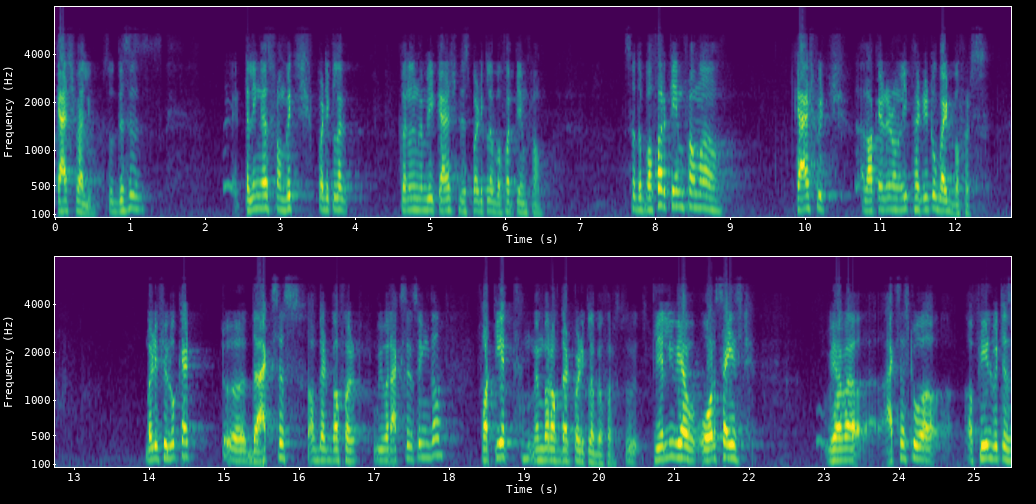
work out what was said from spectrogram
cache value. So this is telling us from which particular kernel memory cache this particular buffer came from. So the buffer came from a cache which allocated only 32 byte buffers. But if you look at uh, the access of that buffer, we were accessing the 40th member of that particular buffer. So clearly we have oversized, we have uh, access to a, a field which is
